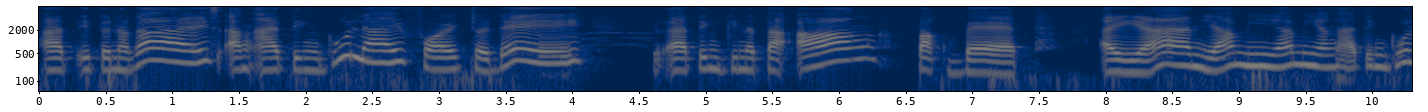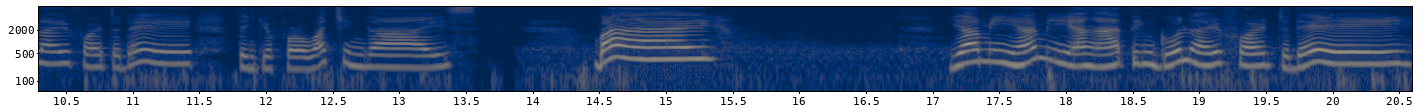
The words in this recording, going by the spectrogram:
At ito na guys, ang ating gulay for today. Yung ating ginataang pakbet. Ayan, yummy, yummy ang ating gulay for today. Thank you for watching guys. Bye! Yummy, yummy ang ating gulay for today.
